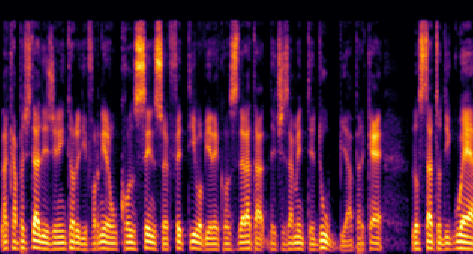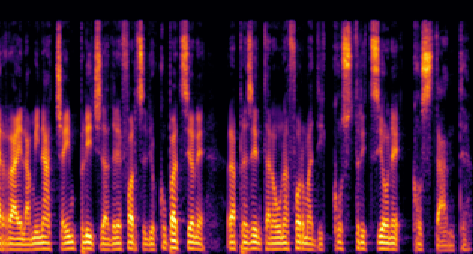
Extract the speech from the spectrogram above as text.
la capacità dei genitori di fornire un consenso effettivo viene considerata decisamente dubbia perché lo stato di guerra e la minaccia implicita delle forze di occupazione rappresentano una forma di costrizione costante.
